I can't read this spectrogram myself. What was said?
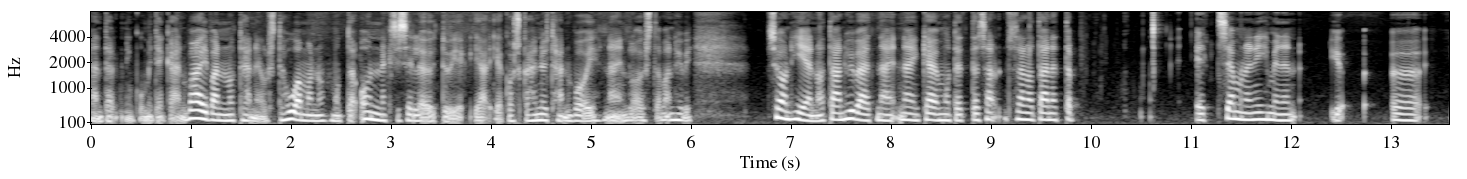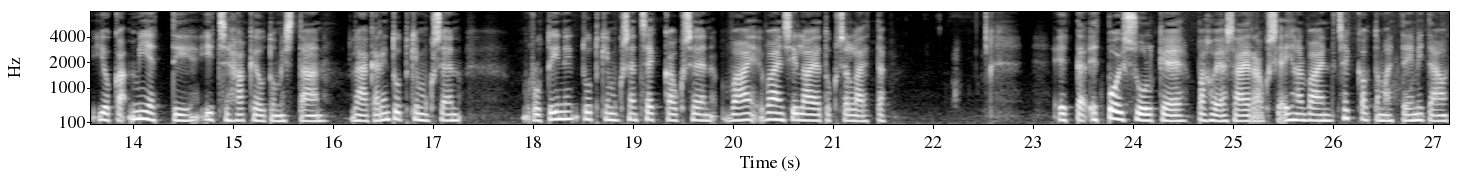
häntä niin kuin mitenkään vaivannut, hän ei ollut sitä huomannut, mutta onneksi se löytyi ja, ja koska hän, nyt hän voi näin loistavan hyvin. Se on hienoa, tämä on hyvä, että näin, näin käy, mutta että sanotaan, että, että semmoinen ihminen, joka miettii itse hakeutumistaan lääkärin tutkimukseen, rutiinitutkimukseen, tsekkaukseen vain, vain sillä ajatuksella, että – että, että poissulkee pahoja sairauksia ihan vain tsekkauttamaan, että ei mitään ole,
